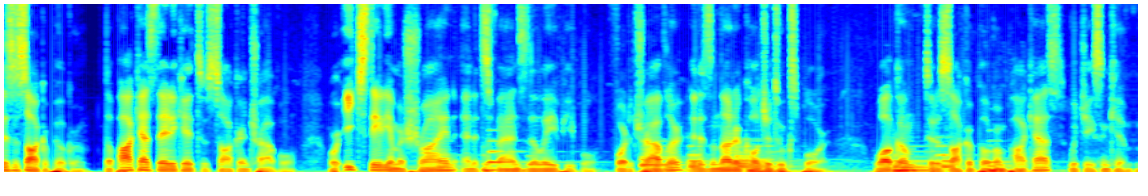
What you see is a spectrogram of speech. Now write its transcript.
This is Soccer Pilgrim, the podcast dedicated to soccer and travel, where each stadium is a shrine and its fans the lay people. For the traveler, it is another culture to explore. Welcome to the Soccer Pilgrim podcast with Jason Kim.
